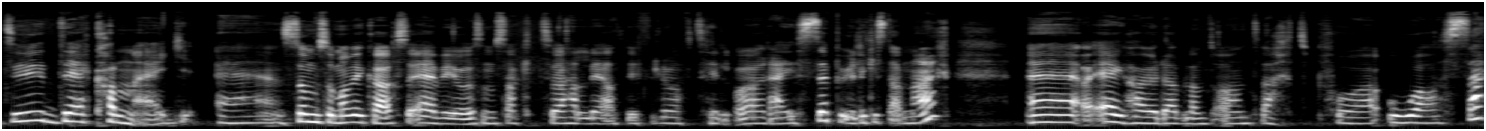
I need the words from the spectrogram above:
Du, det kan jeg. Eh, som sommervikar så er vi jo som sagt så heldige at vi får lov til å reise på ulike stevner. Eh, og jeg har jo da blant annet vært på Oase,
